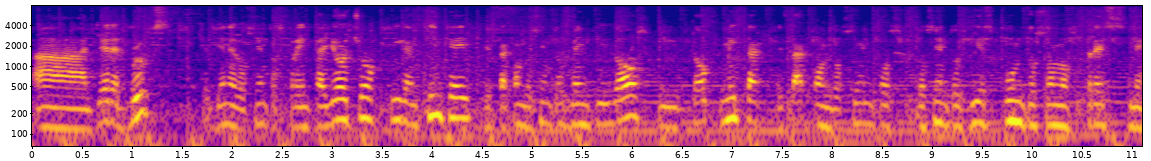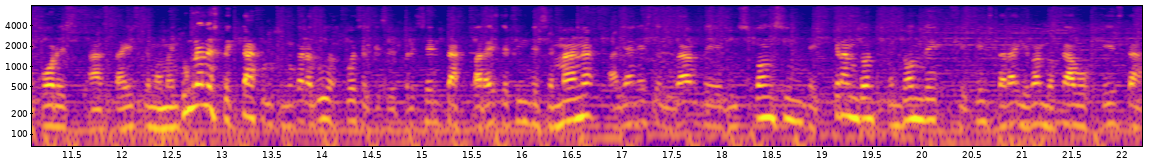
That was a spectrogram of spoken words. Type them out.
a Jared Brooks tiene 238, Keegan Kincaid está con 222 y Doc Mittag está con 200, 210 puntos, son los tres mejores hasta este momento. Un gran espectáculo, sin lugar a dudas, pues el que se presenta para este fin de semana allá en este lugar de Wisconsin, de Crandon, en donde se estará llevando a cabo esta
